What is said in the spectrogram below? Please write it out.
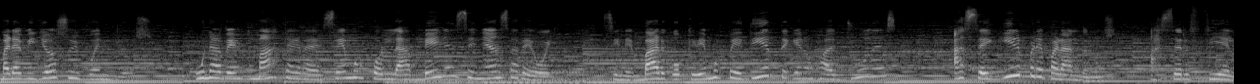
Maravilloso y buen Dios, una vez más te agradecemos por la bella enseñanza de hoy. Sin embargo, queremos pedirte que nos ayudes a seguir preparándonos, a ser fiel.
